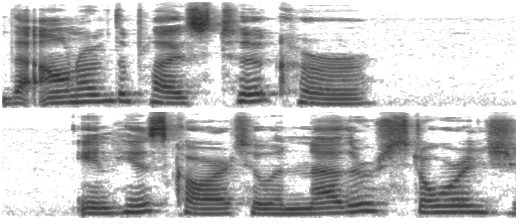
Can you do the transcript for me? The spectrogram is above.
The owner of the place took her in his car to another storage.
